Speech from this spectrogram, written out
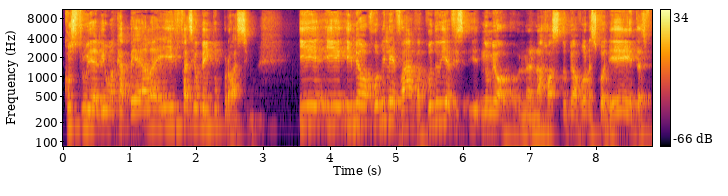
construir ali uma capela e fazer o bem para o próximo. E, e, e, meu avô me levava. Quando eu ia no meu, na roça do meu avô, nas colheitas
